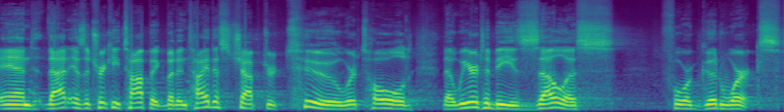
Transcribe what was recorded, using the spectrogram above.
and that is a tricky topic, but in Titus chapter 2, we're told that we are to be zealous for good works.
